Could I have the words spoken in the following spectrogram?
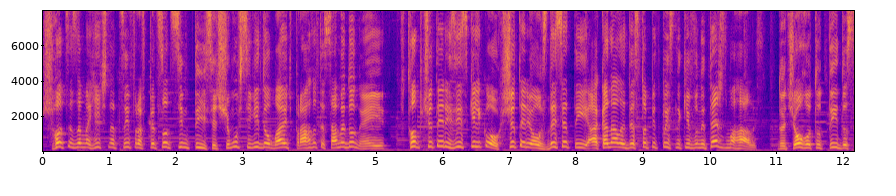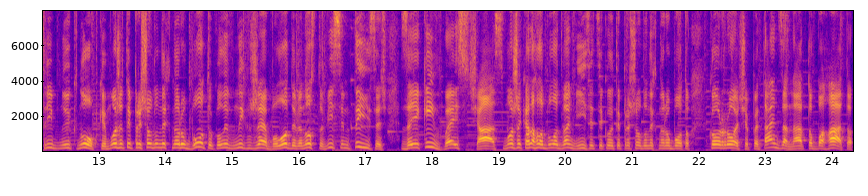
Що це за магічна цифра в 507 тисяч? Чому всі відео мають прагнути саме до неї? В топ-4 зі скількох, з 4, з 10, а канали, де 100 підписників, вони теж змагались. До чого тут ти до срібної кнопки? Може, ти прийшов до них на роботу, коли в них вже було 98 тисяч. За який весь час? Може, каналу було 2 місяці, коли ти прийшов до них на роботу. Коротше, питань занадто багато.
